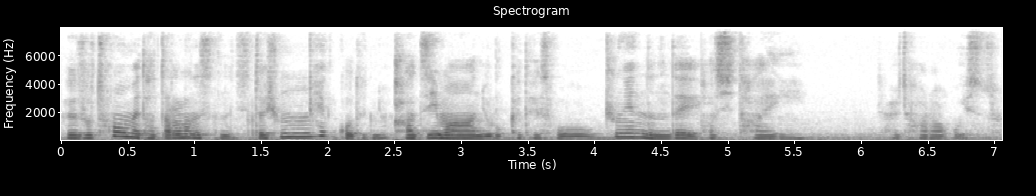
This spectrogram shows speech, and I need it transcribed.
그래서 처음에 다 잘라냈을 때 진짜 흉했거든요. 가지만 이렇게 돼서 흉했는데 다시 다행히 잘 자라고 있어요.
